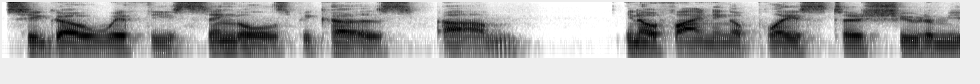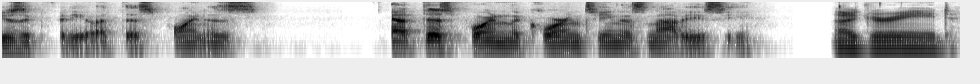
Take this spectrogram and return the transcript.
to go with these singles because um, you know finding a place to shoot a music video at this point is at this point in the quarantine is not easy Agreed.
